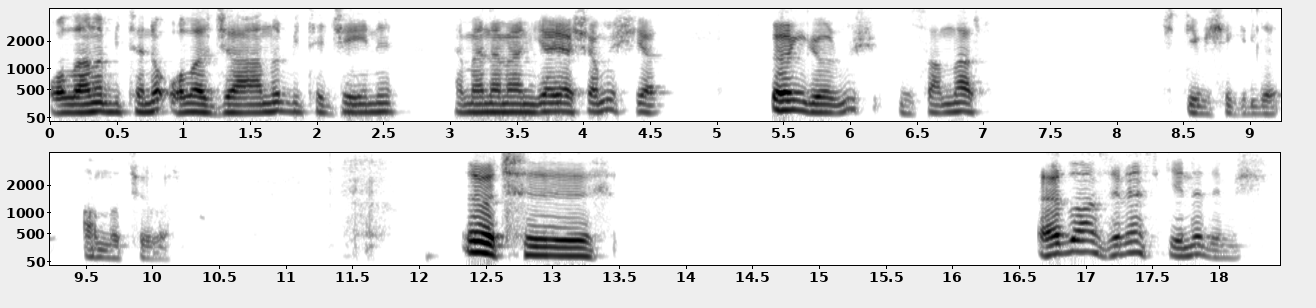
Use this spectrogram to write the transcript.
olanı biteni olacağını biteceğini hemen hemen ya yaşamış ya öngörmüş insanlar ciddi bir şekilde anlatıyorlar. Evet, e, Erdoğan Zelenski'ye ne demiş?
